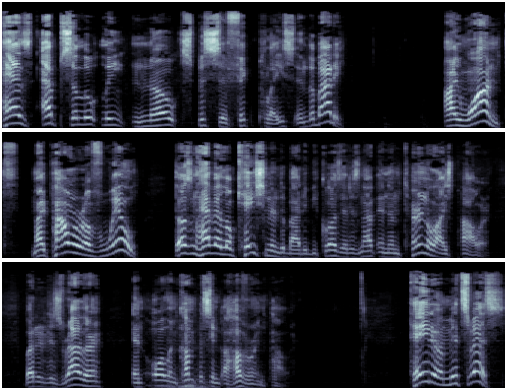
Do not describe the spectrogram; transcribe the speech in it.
has absolutely no specific place in the body. I want, my power of will doesn't have a location in the body because it is not an internalized power, but it is rather an all encompassing, a hovering power. Teda mitzvahs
